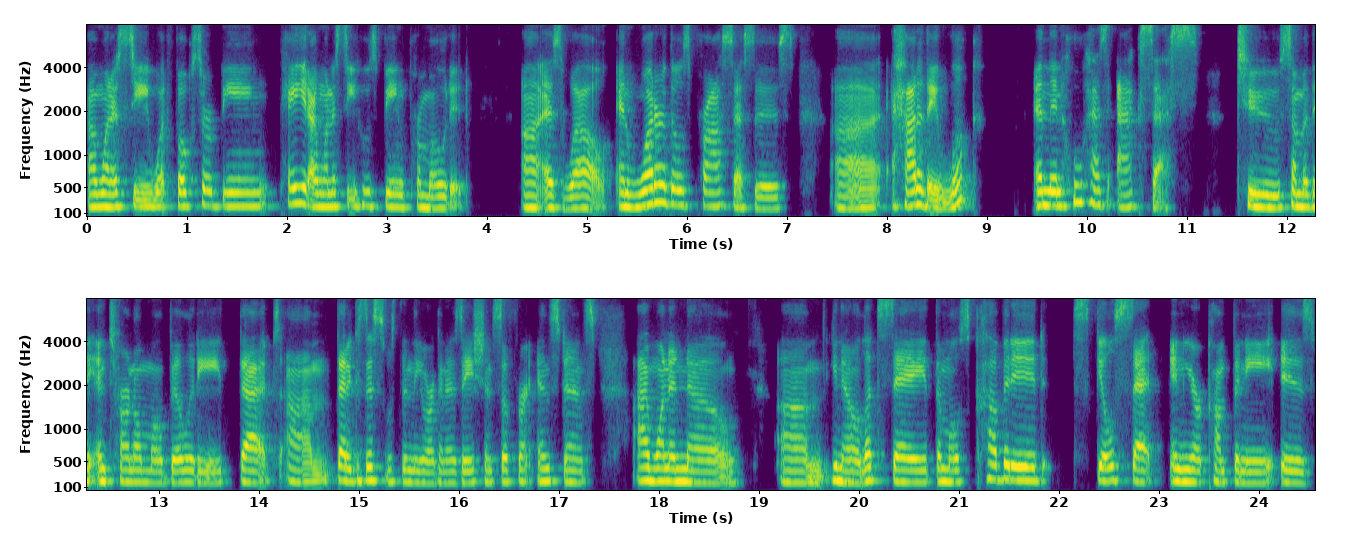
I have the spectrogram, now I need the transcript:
I want to see what folks are being paid. I want to see who's being promoted uh, as well. And what are those processes? Uh, how do they look? And then who has access to some of the internal mobility that um, that exists within the organization. So, for instance, I want to know, um, you know, let's say the most coveted skill set in your company is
